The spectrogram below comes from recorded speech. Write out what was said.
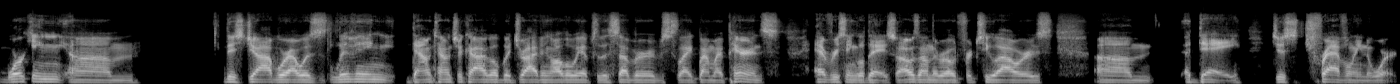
working um, this job where I was living downtown Chicago, but driving all the way up to the suburbs, like by my parents, every single day. So I was on the road for two hours um, a day just traveling to work.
